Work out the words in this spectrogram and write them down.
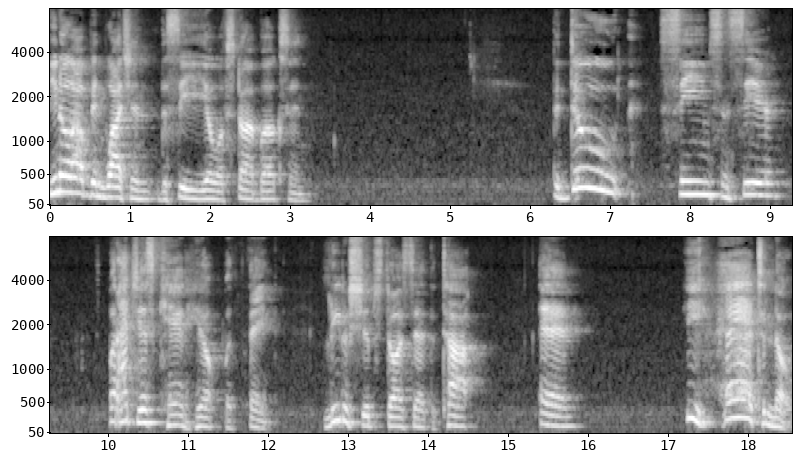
You know, I've been watching the CEO of Starbucks, and the dude seems sincere, but I just can't help but think leadership starts at the top, and he had to know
